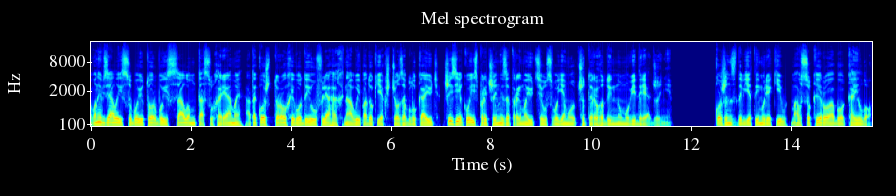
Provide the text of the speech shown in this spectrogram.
Вони взяли із собою торбу із салом та сухарями, а також трохи води у флягах на випадок, якщо заблукають, чи з якоїсь причини затримаються у своєму чотиригодинному відрядженні. Кожен з дев'яти моряків мав сокиру або кайло.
